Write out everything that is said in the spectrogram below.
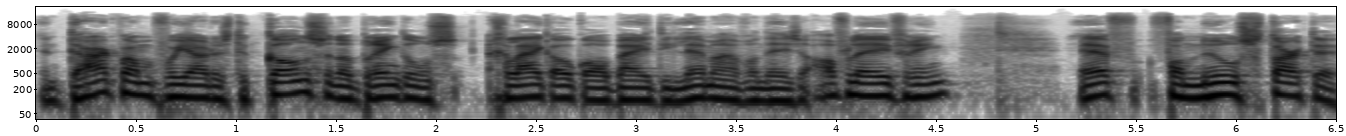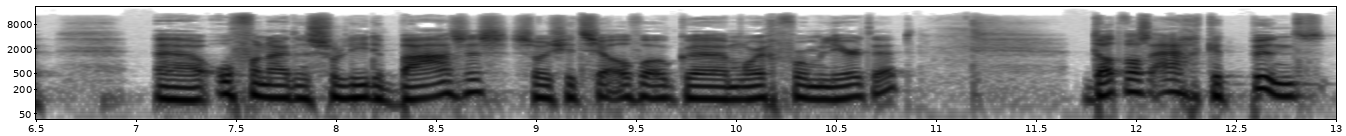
En daar kwam voor jou dus de kans, en dat brengt ons gelijk ook al bij het dilemma van deze aflevering. Van nul starten uh, of vanuit een solide basis, zoals je het zelf ook uh, mooi geformuleerd hebt. Dat was eigenlijk het punt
